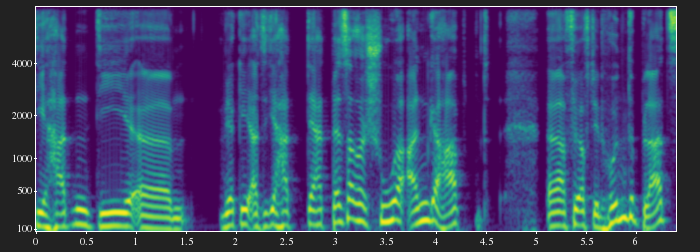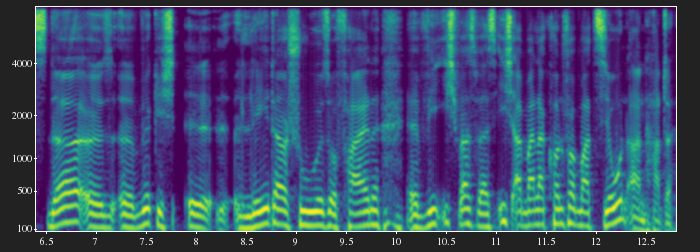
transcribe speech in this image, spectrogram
die hatten die äh, wirklich, also die hat, der hat bessere Schuhe angehabt äh, für auf den Hundeplatz, ne, äh, äh, wirklich Lederschuhe, so feine, wie ich, was weiß ich, an meiner Konfirmation anhatte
